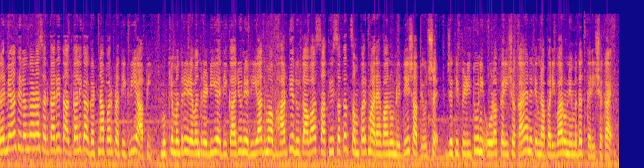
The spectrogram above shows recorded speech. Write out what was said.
દરમિયાન તેલંગાણા સરકારે તાત્કાલિક આ ઘટના પર પ્રતિક્રિયા આપી. મુખ્યમંત્રી રેવંત રેડ્ડીએ અધિકારીઓને રિયાદમાં ભારતીય દૂતાવાસ સાથે સતત સંપર્કમાં રહેવાનો નિર્દેશ આપ્યો છે, જેથી પીડિતોની ઓળખ કરી શકાય અને તેમના પરિવારોને મદદ કરી શકાય.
